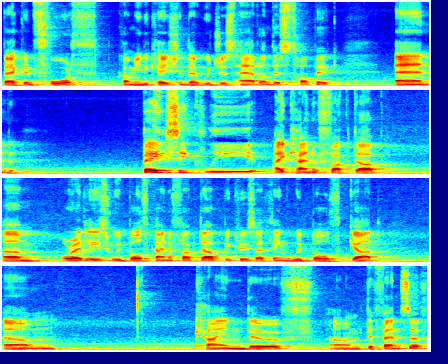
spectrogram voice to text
back and forth communication that we just had on this topic. And basically I kind of fucked up um, or at least we both kind of fucked up because I think we both got um, kind of um, defensive.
